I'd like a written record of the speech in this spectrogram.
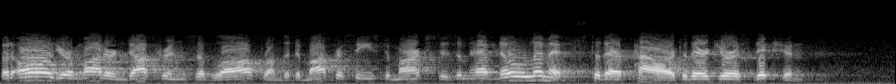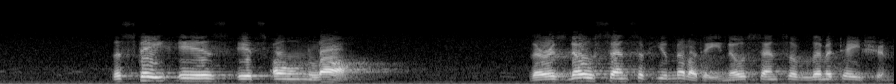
But all your modern doctrines of law, from the democracies to Marxism, have no limits to their power, to their jurisdiction. The state is its own law. There is no sense of humility, no sense of limitation.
